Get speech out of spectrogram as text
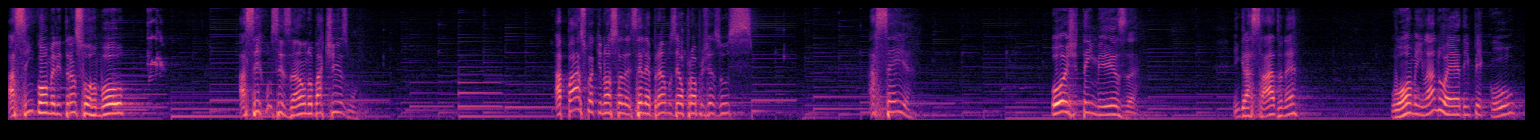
Assim como ele transformou a circuncisão no batismo. A Páscoa que nós celebramos é o próprio Jesus. A ceia. Hoje tem mesa. Engraçado, né? O homem lá no Éden pecou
